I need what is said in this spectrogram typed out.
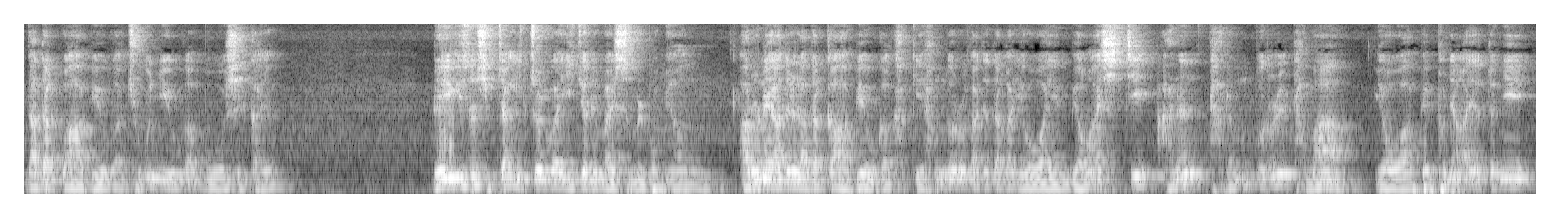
나답과 아비우가 죽은 이유가 무엇일까요? 레이기서 10장 1절과 2절의 말씀을 보면 아론의 아들 나답과 아비우가 각기 항로를 가져다가 여호와의 명하시지 않은 다른 불을 담아 여호와 앞에 분양하였더니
